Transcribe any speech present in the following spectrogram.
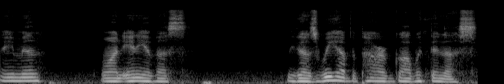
amen, on any of us because we have the power of God within us.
